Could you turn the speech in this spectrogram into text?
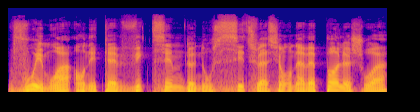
vous et moi, on était victimes de nos situations. On n'avait pas le choix.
